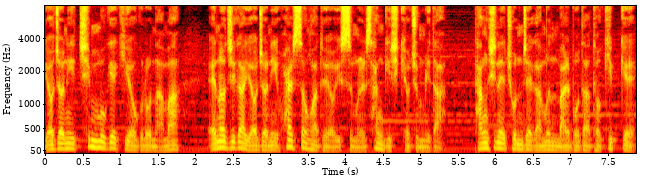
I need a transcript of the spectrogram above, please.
여전히 침묵의 기억으로 남아 에너지가 여전히 활성화되어 있음을 상기시켜 줍니다. 당신의 존재감은 말보다 더 깊게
